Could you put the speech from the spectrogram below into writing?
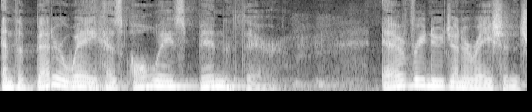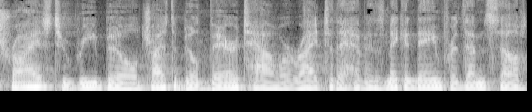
And the better way has always been there. Every new generation tries to rebuild, tries to build their tower, right, to the heavens, make a name for themselves,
